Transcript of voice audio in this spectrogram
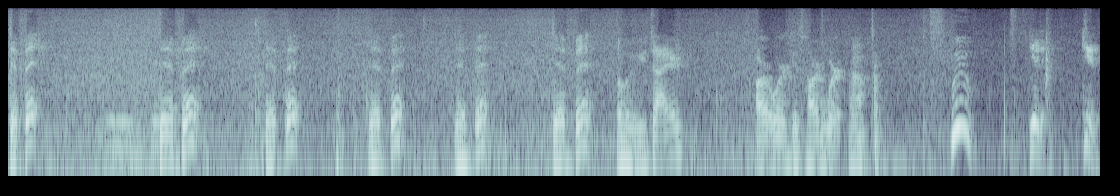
Dip it. Dip it. Dip it. Dip it. Dip it. Dip it. Oh, are you tired? Artwork is hard work, huh? Woo! Get it. Get it.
